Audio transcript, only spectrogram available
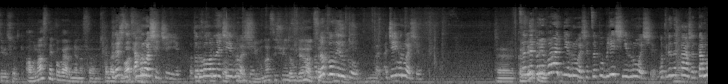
ці відсотки. А в нас не повернення населення складає Подождіть, 20%. а гроші чиї? Отут головне, чиї гроші. Подожди, у нас еще Ну, инфляция. Одну хвилинку. А чиї гроші? Е, Це не кредитні- приватні гроші, це публічні гроші. От він і каже, там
